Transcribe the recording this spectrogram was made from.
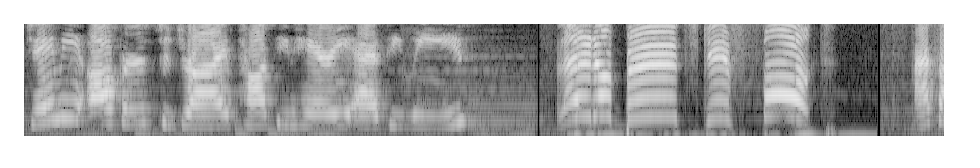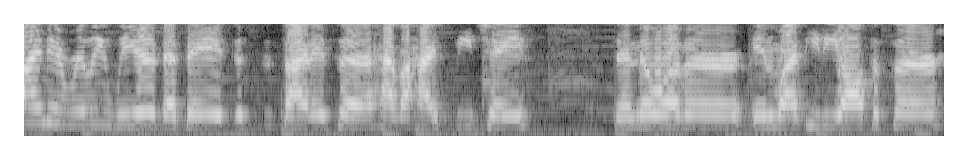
Jamie offers to drive, taunting Harry as he leaves. Later, bitch! Get fucked! I find it really weird that they just decided to have a high speed chase. That no other NYPD officer.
